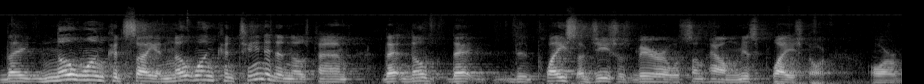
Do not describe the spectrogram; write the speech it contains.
They, no one could say, and no one contended in those times, that, no, that the place of Jesus' burial was somehow misplaced or, or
